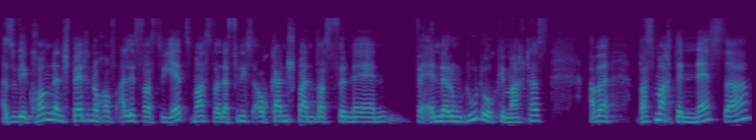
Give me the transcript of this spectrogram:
Also wir kommen dann später noch auf alles, was du jetzt machst, weil da finde ich es auch ganz spannend, was für eine Veränderung du durchgemacht hast. Aber was macht denn Nesta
